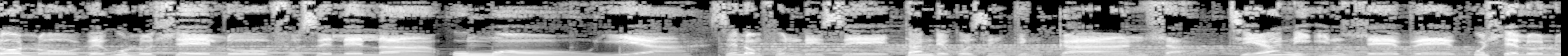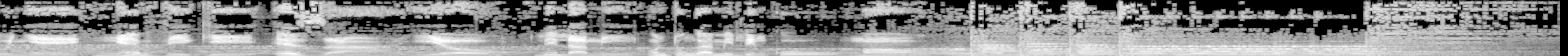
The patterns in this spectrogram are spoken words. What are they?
Lolo bekulohlelo vuselela umoya. Silomfundisi thandeko zintimkandla thiyani indlebe kuhlelo lunye ngeviki ezayo. Lilami untungamili nkumo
